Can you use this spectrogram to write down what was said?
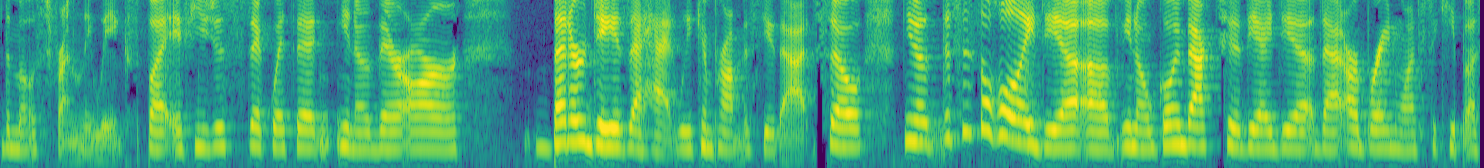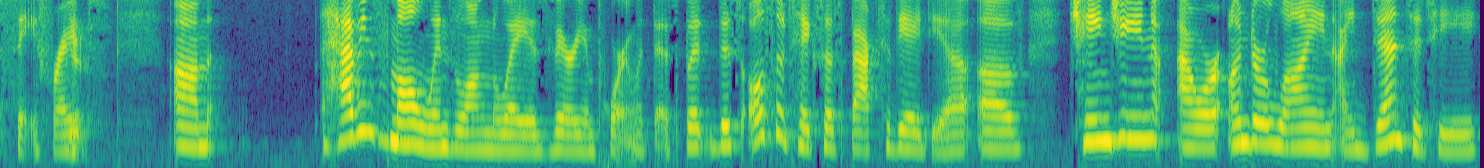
the most friendly weeks, but if you just stick with it, you know, there are better days ahead. We can promise you that. So, you know, this is the whole idea of, you know, going back to the idea that our brain wants to keep us safe, right? Yes. Um, having small wins along the way is very important with this, but this also takes us back to the idea of changing our underlying identity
